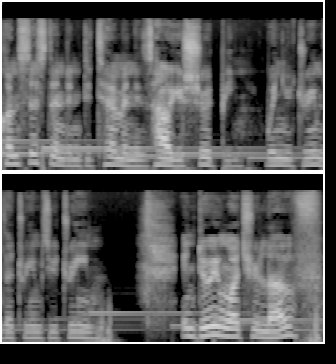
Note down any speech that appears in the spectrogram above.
Consistent and determined is how you should be when you dream the dreams you dream. In doing what you love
